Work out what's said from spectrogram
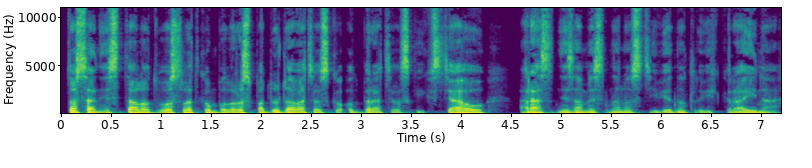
to sa nestalo, dôsledkom bol rozpad dodávateľsko-odberateľských vzťahov a rast nezamestnanosti v jednotlivých krajinách.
